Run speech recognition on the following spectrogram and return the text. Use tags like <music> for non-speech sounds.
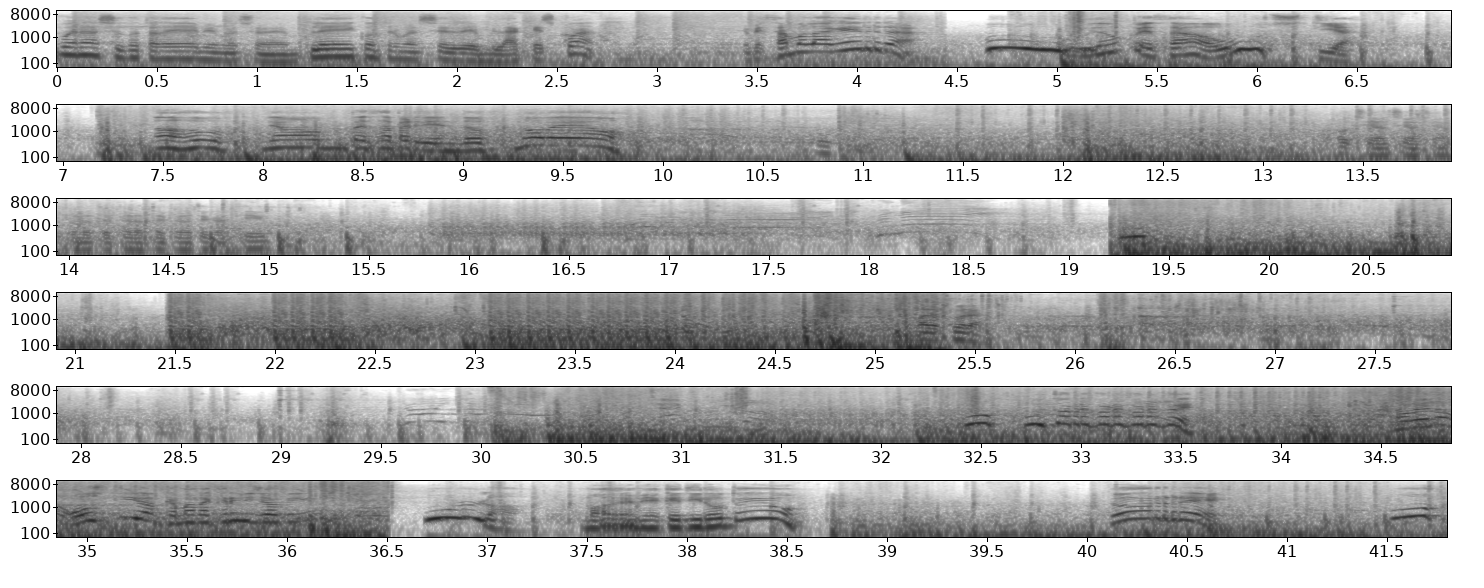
Buenas, soy JD, bienvenidos a Play contra una serie de Black Squad. ¡Empezamos la guerra! ¡Uh! Ya hemos empezado, ¡hostia! ¡Uh! Ya hemos empezado perdiendo. ¡No veo! Uh. Hostia, hostia, hostia, espérate, espérate, espérate, que aquí... Vale, fuera. ¡Uh! ¡Uy, corre, corre, corre, corre! ¡No veo! ¡Hostia! ¡Que me han acribillado aquí! ¡Hula! ¡Madre mía, qué tiroteo! ¡Corre! ¡Uh!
